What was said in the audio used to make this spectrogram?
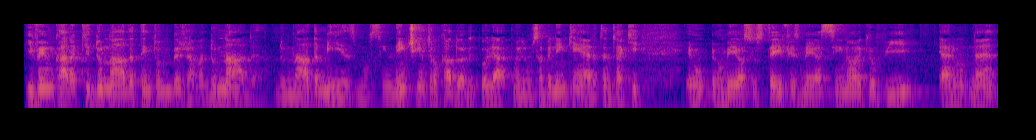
E veio um cara que do nada tentou me beijar, mas do nada, do nada mesmo, assim. Eu nem tinha trocado olhar com ele, não sabia nem quem era. Tanto é que eu, eu meio assustei, fiz meio assim, na hora que eu vi, era, né,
